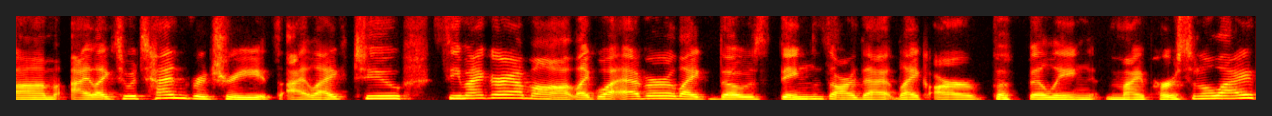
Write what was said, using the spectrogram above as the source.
um, I like to attend retreats. I like to see my grandma, like whatever, like those things are that like are fulfilling my personal life.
